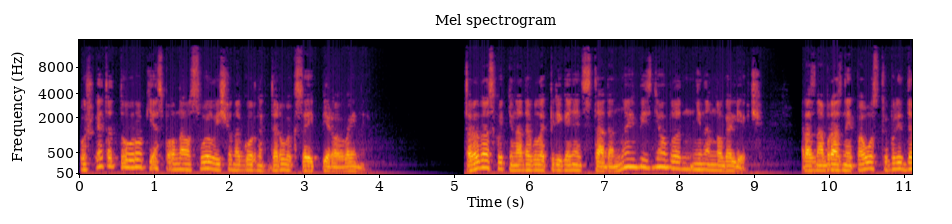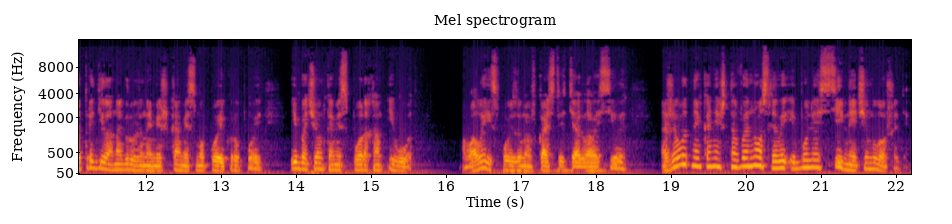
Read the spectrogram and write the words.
Уж этот-то урок я сполна усвоил еще на горных дорогах своей первой войны. Второй раз хоть не надо было перегонять стадо, но и без него было не намного легче. Разнообразные повозки были до предела нагружены мешками с мукой и крупой и бочонками с порохом и водой. Валы, используемые в качестве тягловой силы, животные, конечно, выносливые и более сильные, чем лошади.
